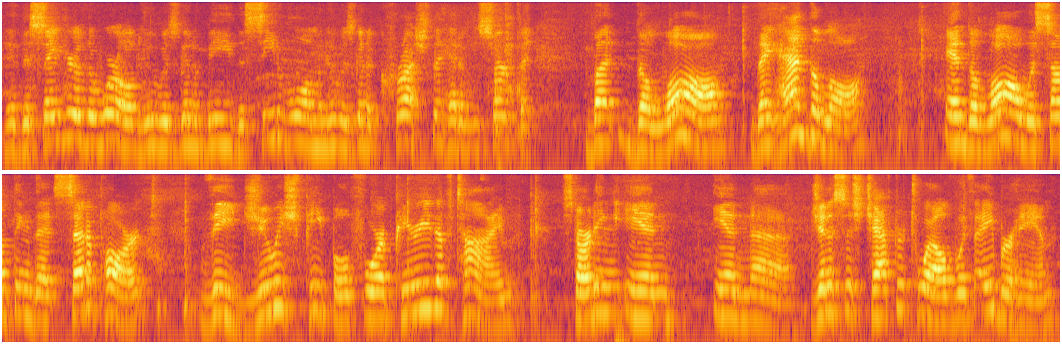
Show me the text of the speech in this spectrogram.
the savior of the world who was going to be the seed of woman who was going to crush the head of the serpent. But the law, they had the law, and the law was something that set apart the Jewish people for a period of time, starting in in uh, Genesis chapter 12 with Abraham.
